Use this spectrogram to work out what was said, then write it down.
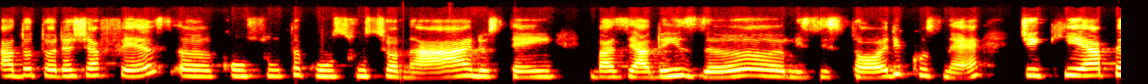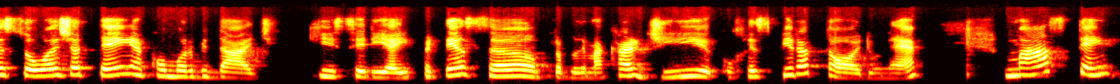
a doutora já fez uh, consulta com os funcionários, tem baseado em exames históricos, né, de que a pessoa já tem a comorbidade, que seria hipertensão, problema cardíaco, respiratório, né? Mas tem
